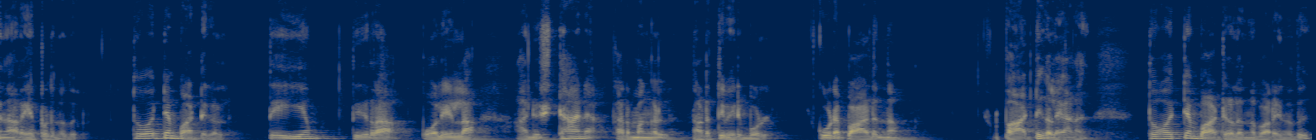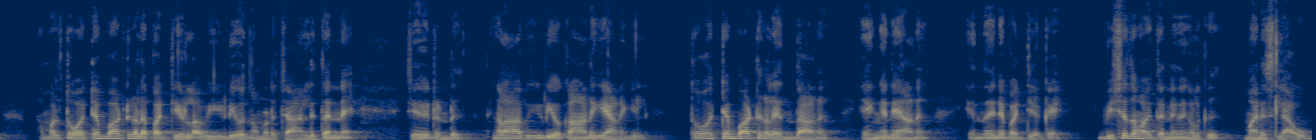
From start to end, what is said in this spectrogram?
എന്നറിയപ്പെടുന്നത്. തോറ്റം പാട്ടുകൾ തെയ്യം തിറ പോലെയുള്ള അനുഷ്ഠാന കർമ്മങ്ങൾ നടത്തി വരുമ്പോൾ കൂടെ പാടുന്ന പാട്ടുകളെയാണ് തോറ്റം പാട്ടുകൾ എന്ന് പറയുന്നത്. നമ്മൾ തോറ്റം പാട്ടുകളെ പറ്റിയുള്ള വീഡിയോ നമ്മുടെ ചാനലിൽ തന്നെ ചെയ്തിട്ടുണ്ട്. നിങ്ങൾ ആ വീഡിയോ കാണുകയാണെങ്കിൽ തോറ്റം പാട്ടുകൾ എന്താണ് എങ്ങനെയാണ് എന്നതിനെ പറ്റിയൊക്കെ വിശദമായി തന്നെ നിങ്ങൾക്ക് മനസ്സിലാവും.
